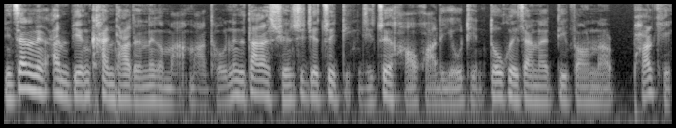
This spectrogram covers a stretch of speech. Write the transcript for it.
你站在那个岸边看它的那个码码头，那个大概全世界最顶级、最豪华的游艇都会在那地方那儿 parking。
